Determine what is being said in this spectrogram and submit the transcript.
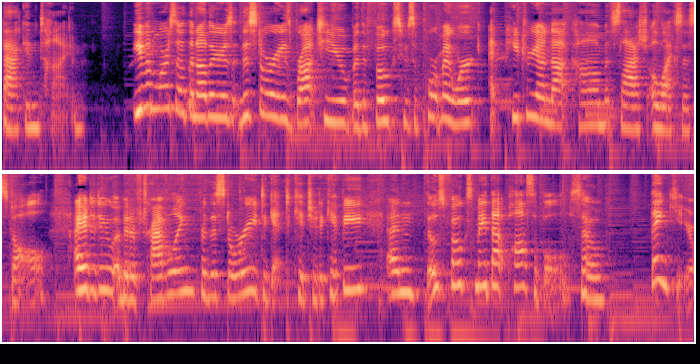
back in time. Even more so than others, this story is brought to you by the folks who support my work at patreon.com slash alexisdahl. I had to do a bit of traveling for this story to get to Kitchitikipi, and those folks made that possible, so thank you.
